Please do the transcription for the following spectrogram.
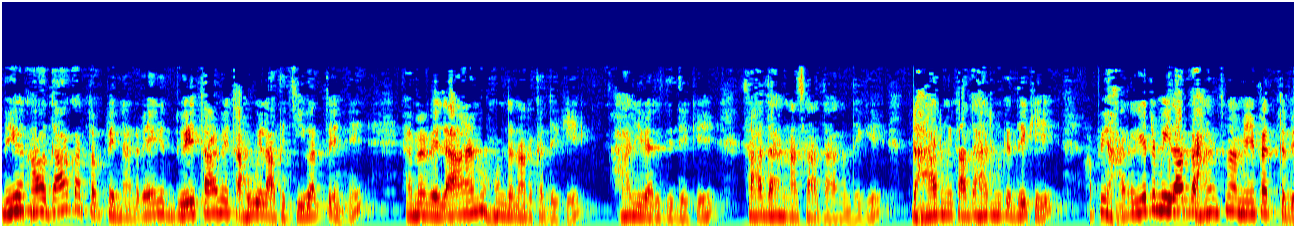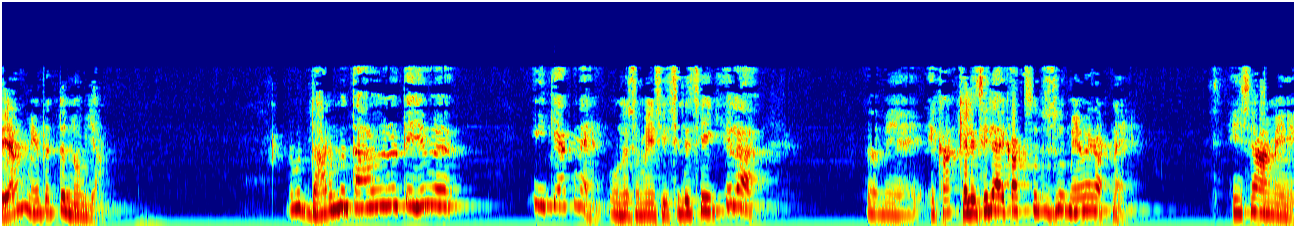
මේක කවදාකවත් අප පෙන්වන්න බෑ. ඒක द्वේතාවයට අහුවෙලා අපි ජීවත් වෙන්නේ හැම වෙලාවෙම හොඳ නරක දෙකේ, හරි වැරදි දෙකේ, සාධාරණ අසාධාරණ දෙකේ, ධාර්මික අධාර්මික දෙකේ අපි හරියටම ඉලක්ක ගන්න මේ පැත්ත වේයන්, මේ පැත්ත නොවියන්. නමුත් ධර්මතාවවලට එහෙම ඊටියක් නැහැ. උණුසුමේ සිසිලසේ කියලා මේ එකක් කැලසිලා එකක් සුදුසු මේව එකක් නැහැ. ඒ නිසා මේ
